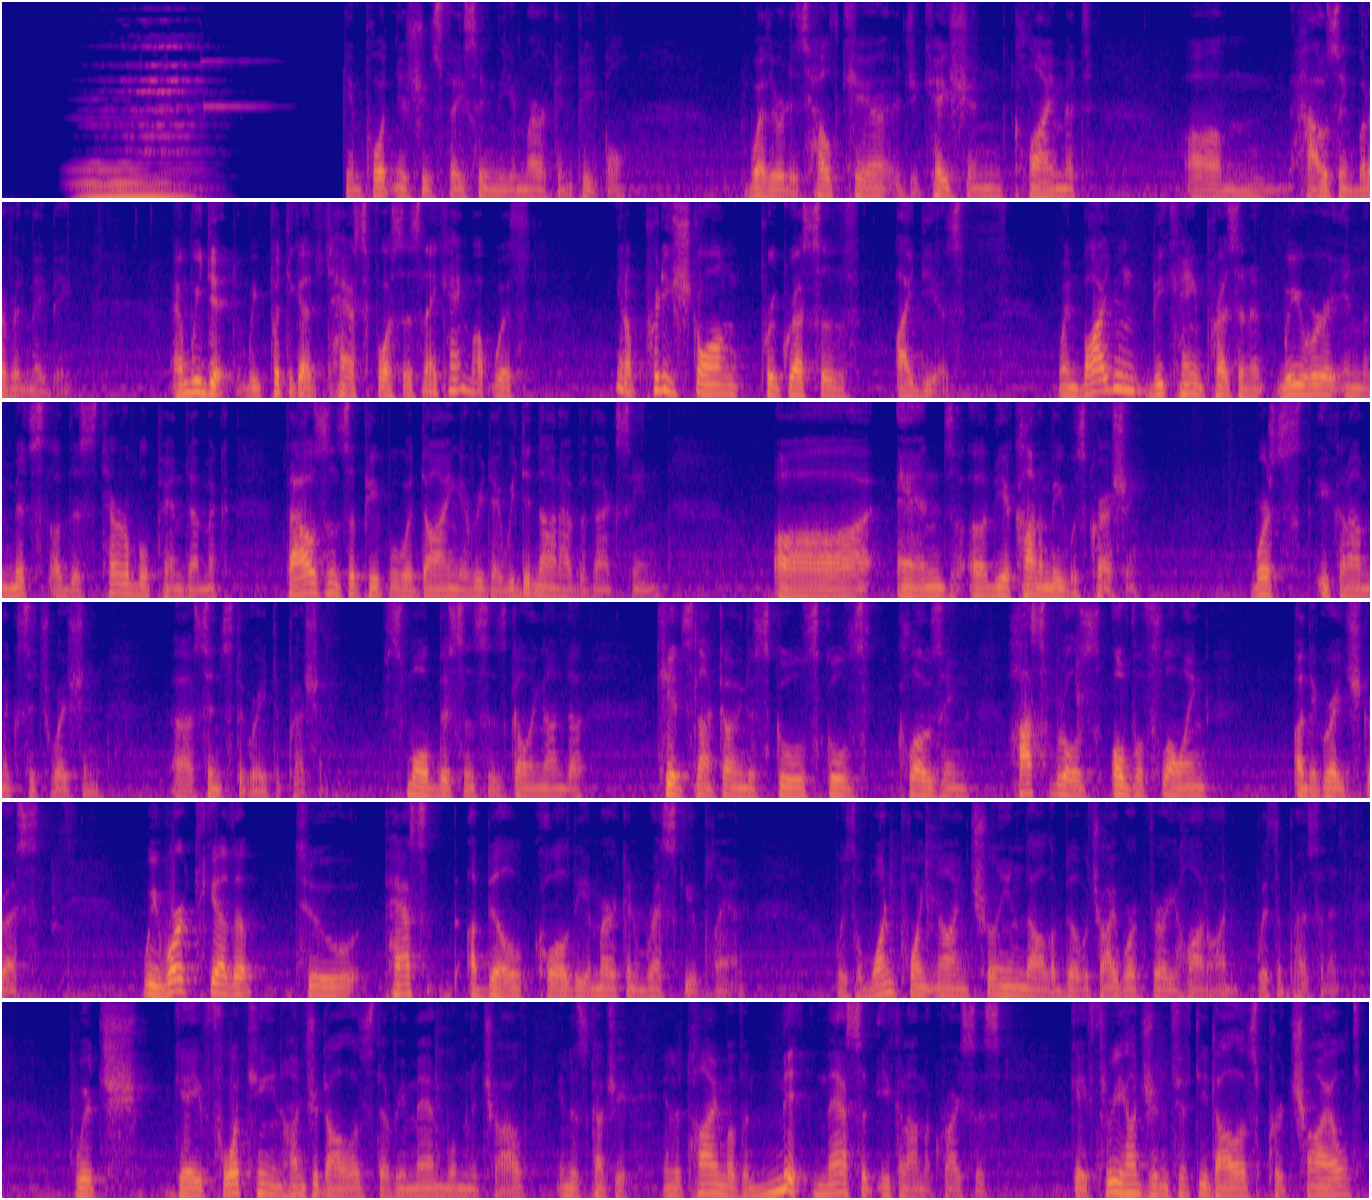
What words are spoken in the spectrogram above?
The important issues facing the American people, whether it is healthcare, education, climate, um, housing, whatever it may be. And we did. We put together task forces, and they came up with, you know, pretty strong progressive ideas. When Biden became president, we were in the midst of this terrible pandemic. Thousands of people were dying every day. We did not have a vaccine, uh, and uh, the economy was crashing. Worst economic situation uh, since the Great Depression. Small businesses going under, kids not going to school, schools closing hospitals overflowing under great stress. We worked together to pass a bill called the American Rescue Plan. It was a $1.9 trillion bill, which I worked very hard on with the president, which gave $1,400 to every man, woman, and child in this country in a time of a massive economic crisis. Gave $350 per child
